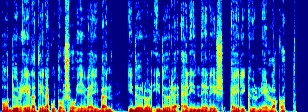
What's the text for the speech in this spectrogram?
Oddür életének utolsó éveiben időről időre Elinnél és Eirikürnél lakott,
